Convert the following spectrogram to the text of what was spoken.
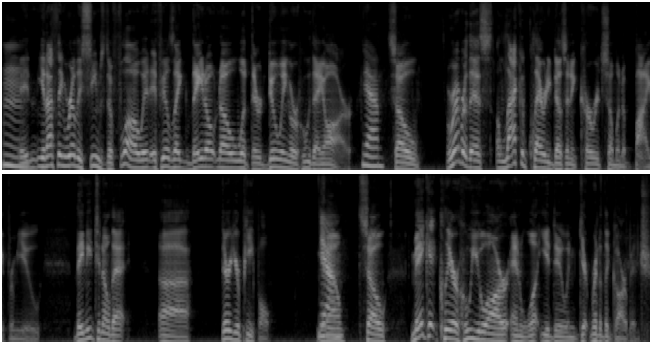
Hmm. It- you nothing really seems to flow. It, it feels like they don't know what they're doing or who they are. Yeah. So remember this: a lack of clarity doesn't encourage someone to buy from you. They need to know that uh, they're your people. You Yeah. know, so make it clear who you are and what you do, and get rid of the garbage.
